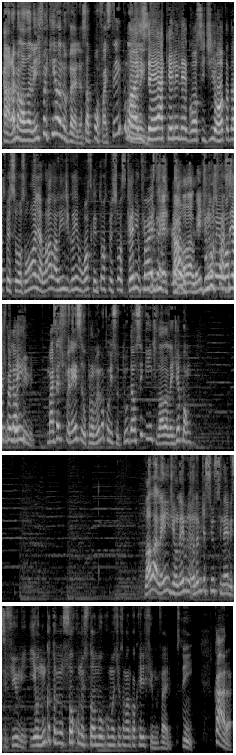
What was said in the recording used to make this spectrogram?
Caralho, mas lá na Land foi que ano, velho? Essa porra faz tempo lá. Mas é aquele negócio idiota das pessoas. Olha La La Land ganha um Oscar, então as pessoas querem um filme Mas de é, musical. não, La La Land não Vamos ganhou o fazer Oscar de melhor também. filme. Mas a diferença, o problema com isso tudo é o seguinte, La La Land é bom. La La Land, eu lembro, eu lembro de assistir no cinema esse filme e eu nunca tomei um soco no estômago como eu tinha tomado com aquele filme, velho. Sim. Cara,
